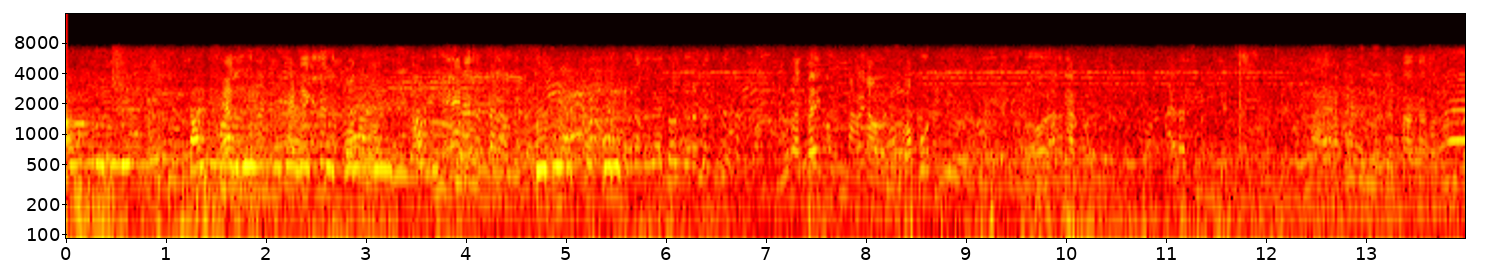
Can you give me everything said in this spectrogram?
আনন্দ মুরাদ ভাই কোন মাথা হবে না বা কোটি খেয়াল করেন না বুঝলেন এটা টাকা কত দিতে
